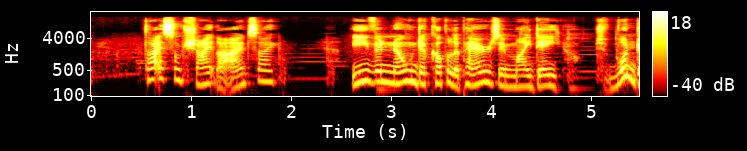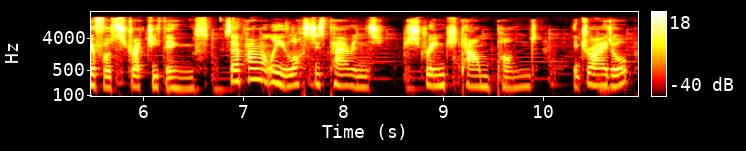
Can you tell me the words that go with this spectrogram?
That is some shite that I'd say. Even owned a couple of pairs in my day. Wonderful stretchy things. So apparently he lost his pair in the strange town pond. It dried up.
